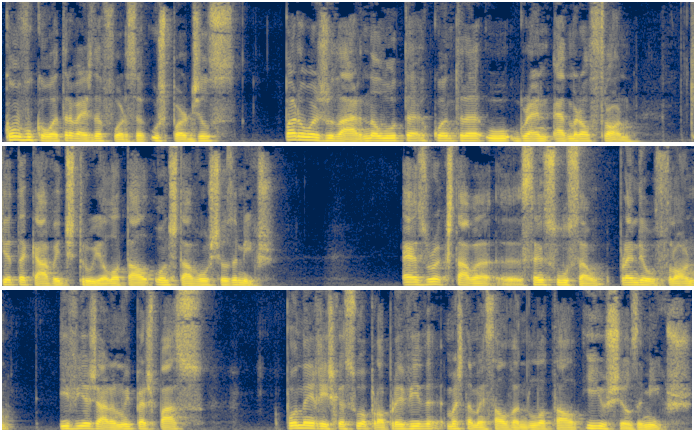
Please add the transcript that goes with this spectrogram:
convocou através da força os Purgils para o ajudar na luta contra o Grand Admiral Thrawn, que atacava e destruía Lotal onde estavam os seus amigos. Ezra, que estava uh, sem solução, prendeu o Thrawn e viajaram no hiperespaço pondo em risco a sua própria vida, mas também salvando Lotal e os seus amigos.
